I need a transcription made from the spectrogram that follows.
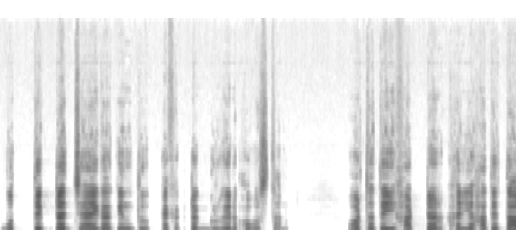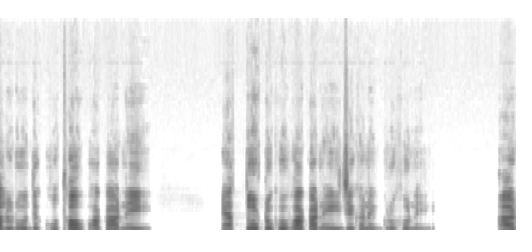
প্রত্যেকটা জায়গা কিন্তু এক একটা গ্রহের অবস্থান। অর্থাৎ এই হাতটার এই হাতের তালুর মধ্যে কোথাও ফাঁকা নেই, এতটুকু ফাঁকা নেই যেখানে গ্রহ নেই। আর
